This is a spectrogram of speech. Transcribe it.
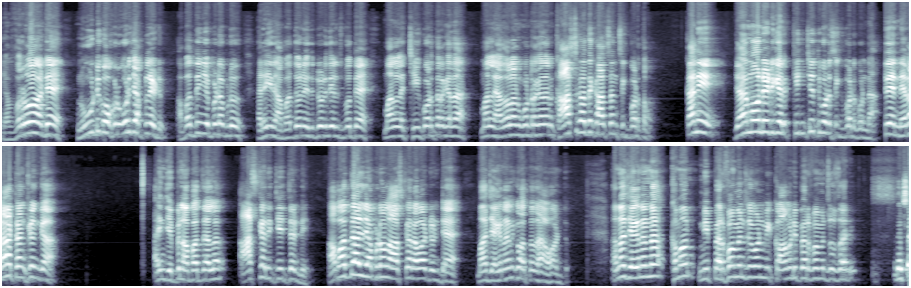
ఎవరో అంటే నూటికి ఒకడు కూడా చెప్పలేడు. అబద్ధం చెప్పేటప్పుడు అరే ఇది అబద్ధం ఎదుటోడు తెలిసిపోతే మనల్ని చీకొడతారు కదా మనల్ని ఎదవాలనుకుంటారు కదా అని కాస్త కదా కాస్త అని సిగ్గుపడతాం. కానీ జగన్మోహన్ రెడ్డి గారు కించిత్ కూడా సిగ్గుపడకుండా ఇదే నిరాటంకంగా ఆయన చెప్పిన అబద్ధాలు ఆస్కార్ ఇచ్చేచ్చండి. అబద్ధాలు చెప్పడంలో ఆస్కార్ అవార్డు ఉంటే మా జగనానికి వస్తుంది అవార్డు. అన్న జగనన్న కమాన్ మీ పెర్ఫార్మెన్స్ ఇవ్వండి మీ కామెడీ పెర్ఫార్మెన్స్ ఒకసారి. అధ్యక్ష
